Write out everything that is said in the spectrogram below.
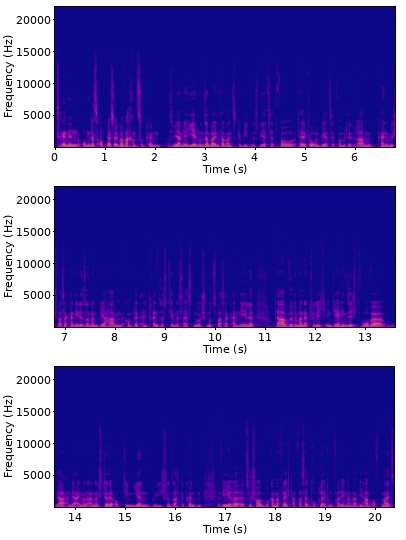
trennen, um das auch besser überwachen zu können? Also wir haben ja hier in unseren beiden Verbandsgebieten, das WHZV Telto und WHZV Mittelgraben, keine Mischwasserkanäle, sondern wir haben komplett ein Trennsystem, das heißt nur Schmutzwasserkanäle. Da würde man natürlich in der Hinsicht, wo wir ja an der einen oder anderen Stelle optimieren, wie ich schon sagte, könnten, wäre äh, zu schauen, wo kann man vielleicht Abwasserdruckleitung verlängern, weil wir haben oftmals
